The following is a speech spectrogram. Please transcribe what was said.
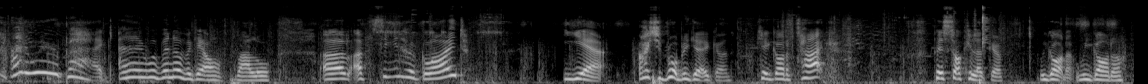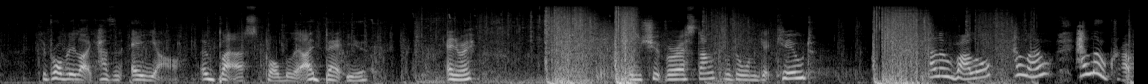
And we're back, and with another get off Valor. Um, I've seen her glide. Yeah, I should probably get a gun. Okay, got attack. Pistol. Okay, let's go. We got her. We got her. She probably like has an AR, a burst probably. I bet you. Anyway, let me shoot the rest down because I don't want to get killed. Hello, Valor. Hello. Hello, crap.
